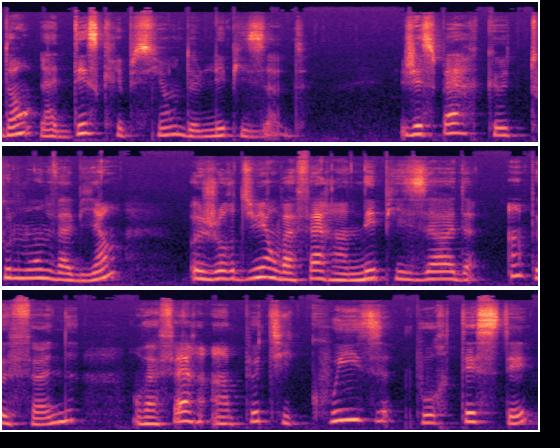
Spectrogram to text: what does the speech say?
dans la description de l'épisode. J'espère que tout le monde va bien. Aujourd'hui, on va faire un épisode un peu fun. On va faire un petit quiz pour tester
